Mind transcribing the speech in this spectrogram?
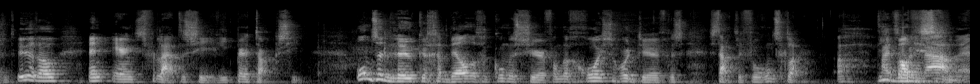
120.000 euro en Ernst verlaat de serie per taxi. Onze leuke, geweldige connoisseur van de Gooise hors d'oeuvres staat weer voor ons klaar. Oh, Die hij man een naam, hè?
